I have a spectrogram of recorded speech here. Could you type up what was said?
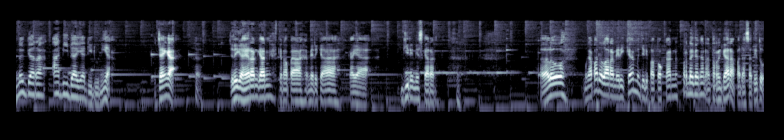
negara adidaya di dunia. Percaya nggak? Jadi gak heran kan kenapa Amerika kayak gini nih sekarang. Lalu, mengapa dolar Amerika menjadi patokan perdagangan antar negara pada saat itu?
